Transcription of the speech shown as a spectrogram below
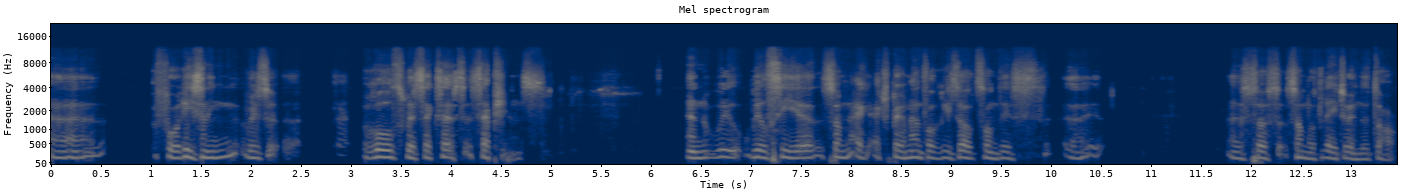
uh, for reasoning with uh, rules with exceptions. And we'll, we'll see uh, some experimental results on this uh, uh, so, so somewhat later in the talk.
